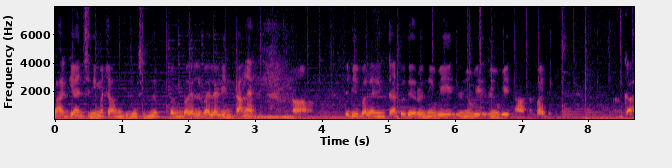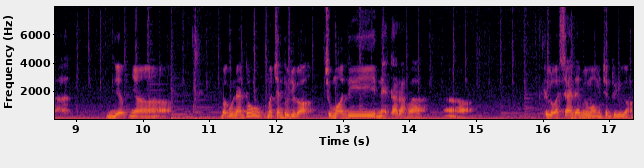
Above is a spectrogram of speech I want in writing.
bahagian sini macam dulu sebenarnya balai, balai lintang kan. Ha, jadi balai lintang tu dia renovate renovate renovate. Ha, sampai kat dia punya bangunan tu macam tu juga. Cuma di naik taraf lah. Ha, keluasan dia memang macam tu juga.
